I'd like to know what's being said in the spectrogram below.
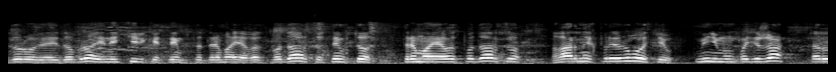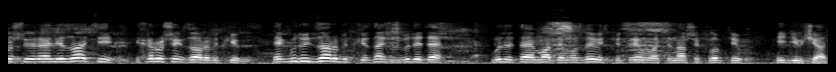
здоров'я і добра. І не тільки тим, хто тримає господарство, тим, хто тримає господарство, гарних приростів, мінімум падіжа, хорошої реалізації і хороших заробітків. Як будуть заробітки, значить будете, будете мати можливість підтримувати наших хлопців і дівчат.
